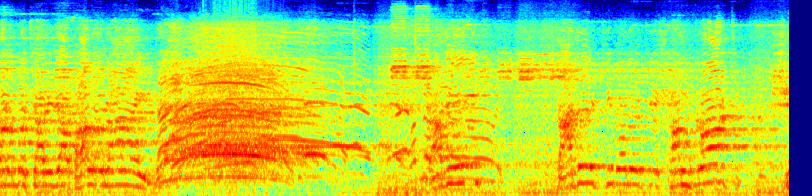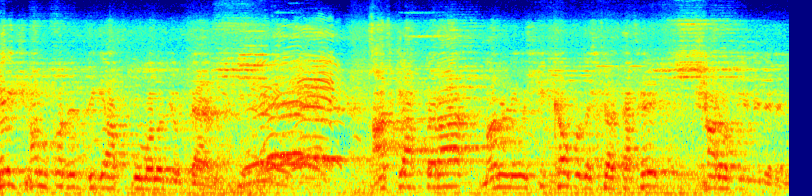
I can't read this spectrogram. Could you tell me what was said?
কর্মচারীরা ভালো নাই। তাদের জীবনের যে সংকট, সেই সংকটের দিকে আপনি মনোযোগ দেন। আজকে আপনারা মাননীয় শিক্ষা উপদেষ্টার কাছে স্মারকলিপি দেবেন।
